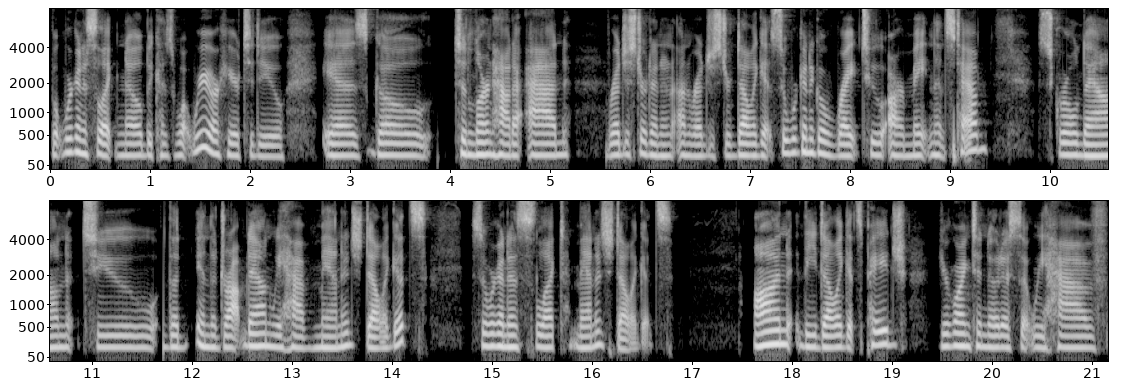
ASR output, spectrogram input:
but we're going to select no because what we are here to do is go to learn how to add registered and an unregistered delegate. So we're going to go right to our maintenance tab. Scroll down to the in the drop down we have manage delegates. So we're going to select manage delegates. On the delegates page, you're going to notice that we have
